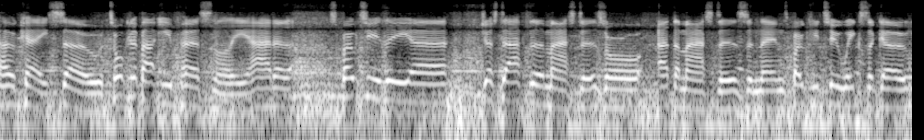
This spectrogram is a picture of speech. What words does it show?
Okay, so talking about you personally, I had a, spoke to you the uh, just after the Masters or at the Masters, and then spoke to you two weeks ago.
